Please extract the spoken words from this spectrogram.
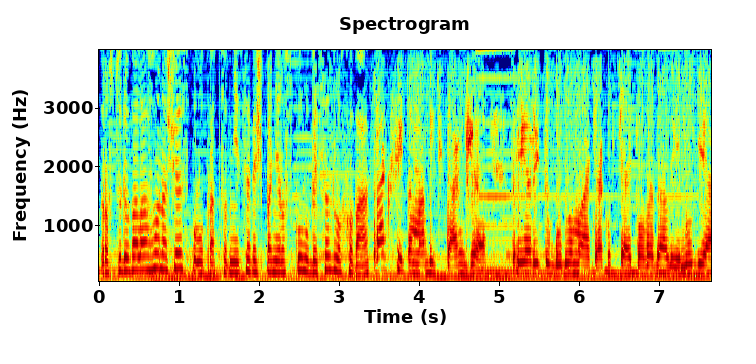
Prostudovala ho naše spolupracovnice ve Španělsku Lubica Zlochová. V praxi to má být tak, že prioritu budou mít, jako jste aj povedali, ľudia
